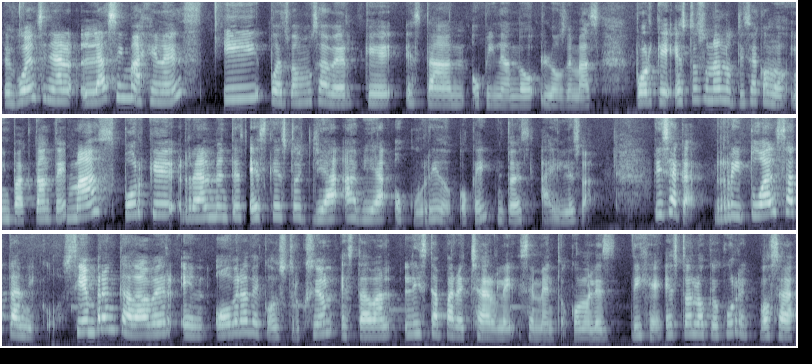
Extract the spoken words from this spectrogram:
les voy a enseñar las imágenes y pues vamos a ver qué están opinando los demás porque esto es una noticia como impactante más porque realmente es que esto ya había ocurrido, ¿ok? Entonces ahí les va. Dice acá, ritual satánico. Siembran cadáver en obra de construcción, estaban lista para echarle cemento. Como les dije, esto es lo que ocurre. O sea,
